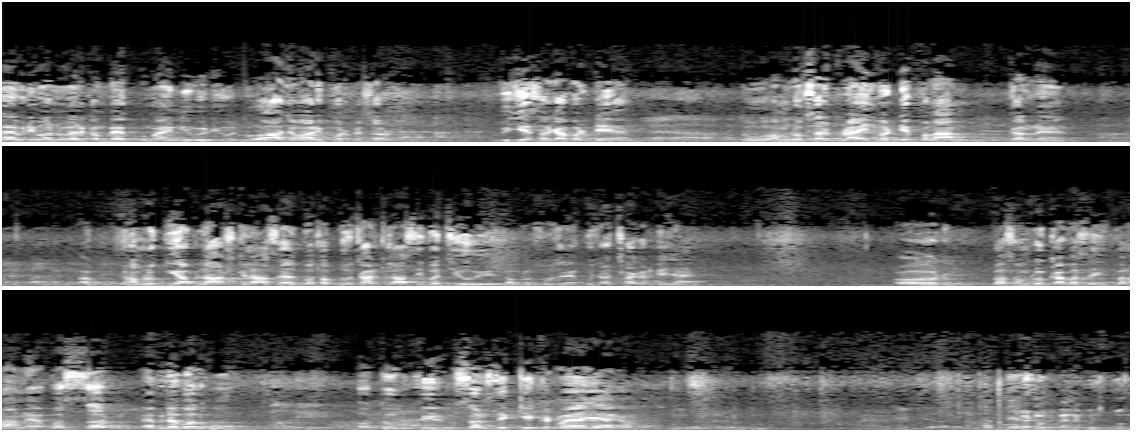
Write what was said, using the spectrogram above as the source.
everyone welcome back to my new video तो आज हमारे प्रोफेसर विजय सर का बर्थडे है। तो हम लोग सरप्राइज़ बर्थडे प्लान कर रहे हैं। अब हम लोग की अब लास्ट क्लास है मतलब दो चार क्लास ही बची हुई। है तो हम लोग सोच रहे हैं कुछ अच्छा करके जाएँ। और बस हम लोग का बस यही प्लान है बस सर अवेलेबल हूँ। और तो फिर सर से केक कटवाया जाएगा। पहले कुछ बोल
